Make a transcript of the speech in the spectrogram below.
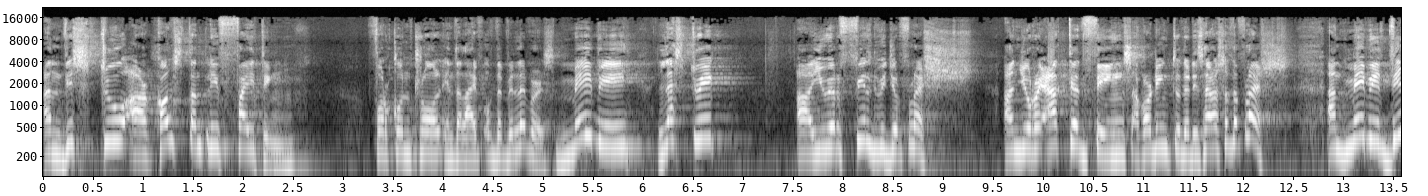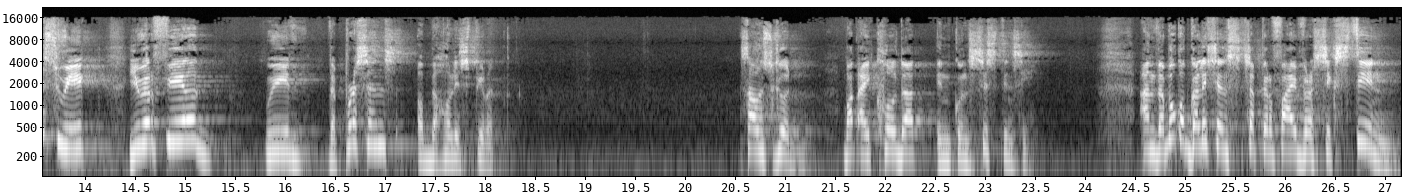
And these two are constantly fighting for control in the life of the believers. Maybe last week uh, you were filled with your flesh and you reacted things according to the desires of the flesh. And maybe this week you were filled with the presence of the Holy Spirit. Sounds good, but I call that inconsistency. And the book of Galatians, chapter 5, verse 16,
